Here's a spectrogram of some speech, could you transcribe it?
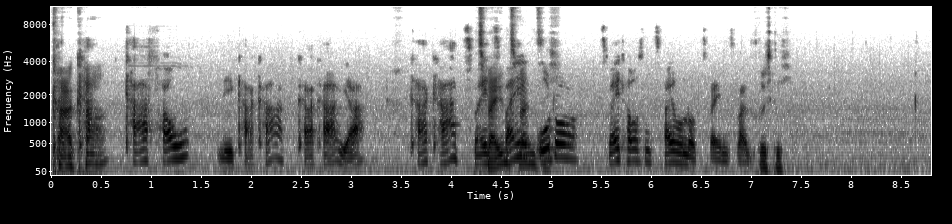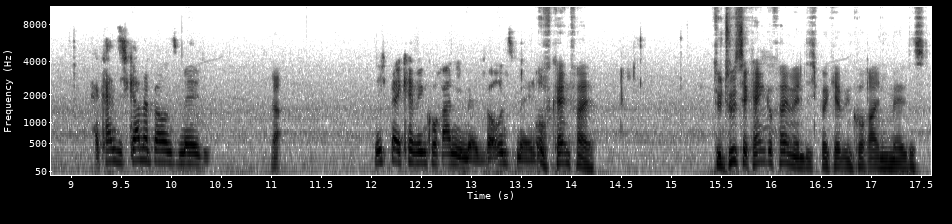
KK. KV, nee, KK, KK, ja. KK 22 oder 2222. Richtig. Er kann sich gerne bei uns melden. Ja. Nicht bei Kevin Korani melden, bei uns melden. Auf keinen Fall. Du tust ja keinen Gefallen, wenn du dich bei Kevin Korani meldest.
